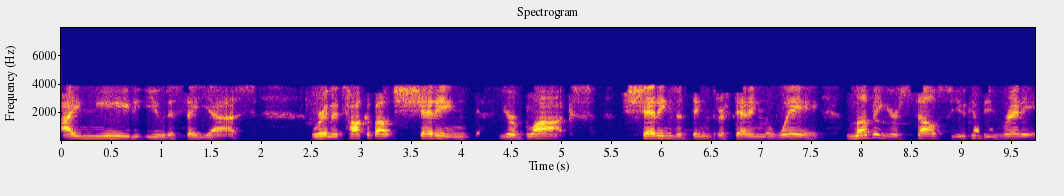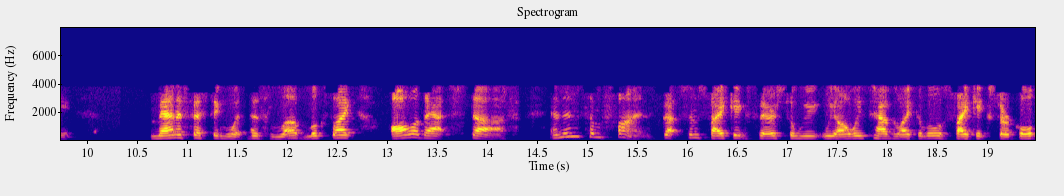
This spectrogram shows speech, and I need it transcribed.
I need you to say yes. We're going to talk about shedding your blocks, shedding the things that are standing in the way, loving yourself so you can be ready, manifesting what this love looks like, all of that stuff and then some fun. Got some psychics there, so we, we always have like a little psychic circle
